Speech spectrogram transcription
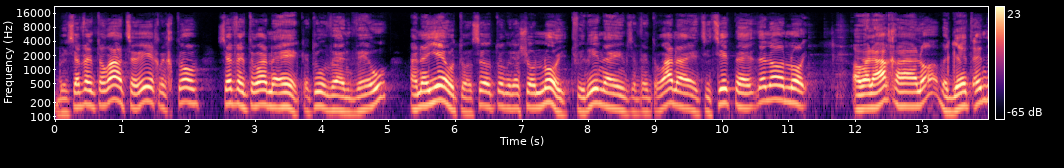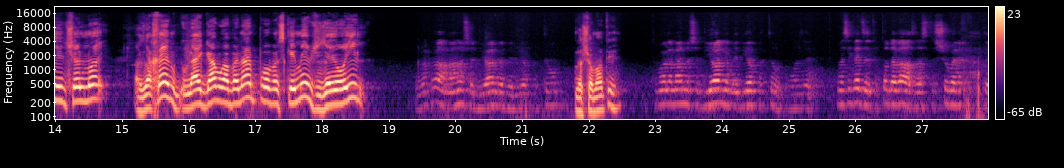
בספר תורה צריך לכתוב ספר תורה נאה, כתוב וענווהו, עניה אותו, עשה אותו מלשון נוי, תפילין נאים, ספר תורה נאה, ציצית נאה, זה לא נוי. אבל האחה לא, בגט אין דין של נוי. אז לכן, אולי גם רבנן פה מסכימים שזה יועיל. לא שמעתי. אתמול למדנו שדיו על גבי דיו כתוב. אם עשית את זה אותו דבר, אז עשית שוב אין לך כותב.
